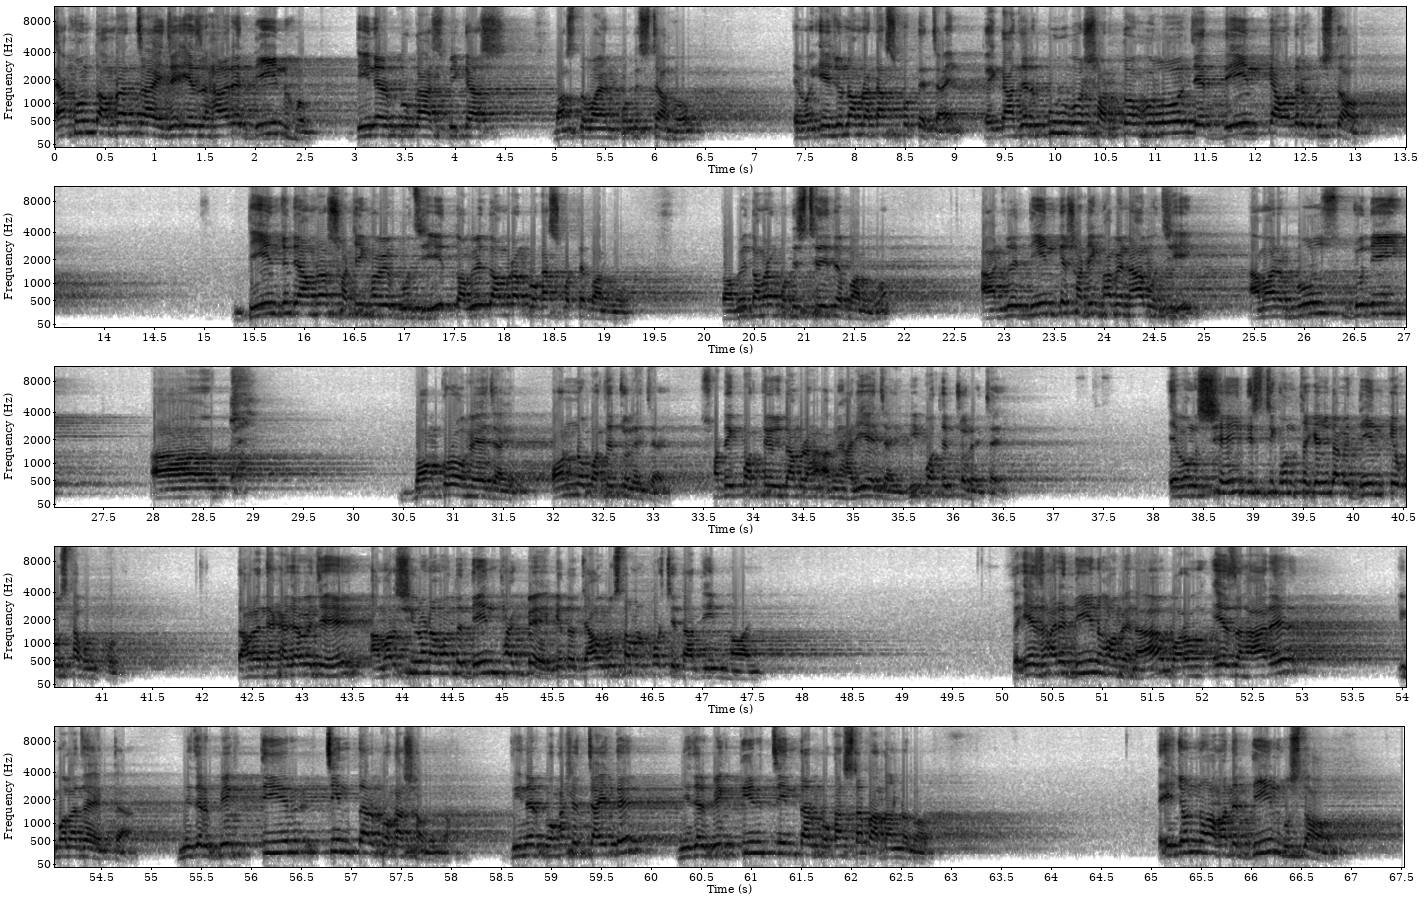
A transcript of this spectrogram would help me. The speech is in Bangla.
এখন তো আমরা চাই যে এজহারে দিন হোক, দিনের প্রকাশ, বিকাশ, বাস্তবায়ন, প্রতিষ্ঠা হোক। এবং এই জন্য আমরা কাজ করতে চাই। তো এই কাজের পূর্ব শর্ত হলো যে দিনকে আমাদের বুঝতে হবে। দিন যদি আমরা সঠিকভাবে বুঝি তবে তো আমরা প্রকাশ করতে পারব। তবে তো আমরা প্রতিষ্ঠা দিতে পারব। আর যদি দিনকে সঠিকভাবে না বুঝি, আমার বুঝ যদি বক্র হয়ে যায়, অন্য পথে চলে যায়। সঠিক পথ থেকে যদি আমরা আমি হারিয়ে যাই বিপথে চলে যাই। এবং সেই দৃষ্টিকোণ থেকে যদি আমি দিনকে উপস্থাপন করি, তাহলে দেখা যাবে যে আমার শিরোনাম হয়তো দিন থাকবে, কিন্তু যা উপস্থাপন করছে তা দিন নয়। তো এজহারে দিন হবে না, বরং এজহারে, কি বলা যায় এটা? নিজের ব্যক্তির চিন্তার প্রকাশ হবে না দিনের প্রকাশের চাইতে নিজের ব্যক্তির চিন্তার প্রকাশটা প্রাধান্য পাবে এই জন্য আমাদের দিন বুঝতে হবে।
